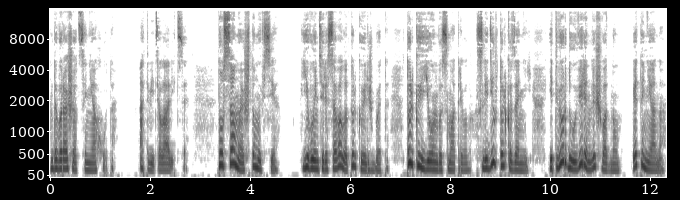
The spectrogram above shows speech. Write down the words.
да выражаться неохота ответила алиция то самое что мы все его интересовало только эльжбета только ее он высматривал следил только за ней и твердо уверен лишь в одном это не она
